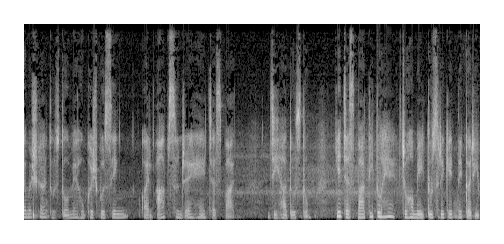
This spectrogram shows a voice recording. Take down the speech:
नमस्कार दोस्तों, मैं हूँ खुशबू सिंह और आप सुन रहे हैं जज्बात। जी हाँ दोस्तों, ये जज्बाती तो हैं जो हम एक दूसरे के इतने करीब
